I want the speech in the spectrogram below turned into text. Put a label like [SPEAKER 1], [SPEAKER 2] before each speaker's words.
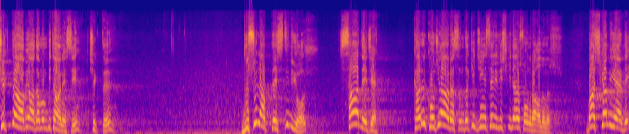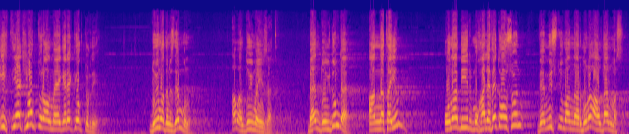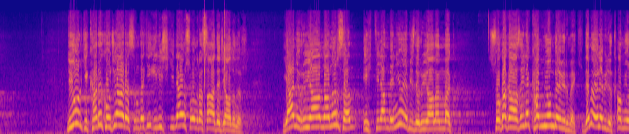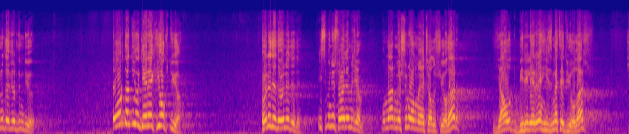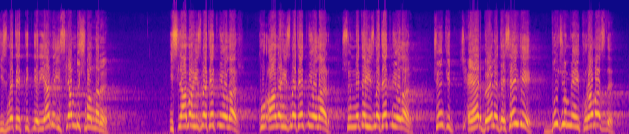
[SPEAKER 1] Çıktı abi adamın bir tanesi çıktı. Gusül abdesti diyor sadece karı koca arasındaki cinsel ilişkiden sonra alınır. Başka bir yerde ihtiyaç yoktur almaya gerek yoktur diye. Duymadınız değil mi bunu? Aman duymayın zaten. Ben duydum da anlatayım. Ona bir muhalefet olsun ve Müslümanlar buna aldanmasın. Diyor ki karı koca arasındaki ilişkiden sonra sadece alınır. Yani rüyalanırsan, ihtilam deniyor ya bizde rüyalanmak. Sokak ağzıyla kamyon devirmek. Değil mi? Öyle biliyor. Kamyonu devirdim diyor. Orada diyor gerek yok diyor. Öyle dedi, öyle dedi. İsmini söylemeyeceğim. Bunlar meşhur olmaya çalışıyorlar. Yahut birilerine hizmet ediyorlar. Hizmet ettikleri yerde İslam düşmanları. İslam'a hizmet etmiyorlar. Kur'an'a hizmet etmiyorlar. Sünnete hizmet etmiyorlar. Çünkü eğer böyle deseydi bu cümleyi kuramazdı.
